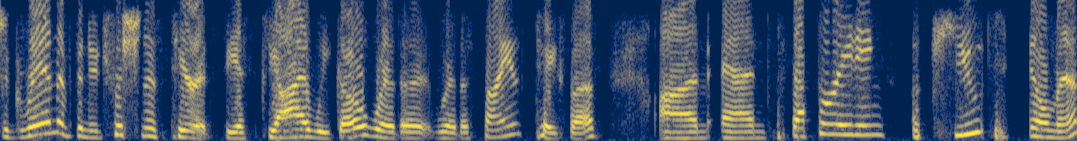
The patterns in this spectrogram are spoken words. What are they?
chagrin of the nutritionists here at CSPI, we go where the where the science takes us, um, and separating acute illness.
